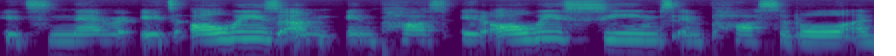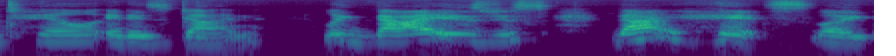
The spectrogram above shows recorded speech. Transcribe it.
it's never, it's always um impossible. It always seems impossible until it is done like that is just that hits like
